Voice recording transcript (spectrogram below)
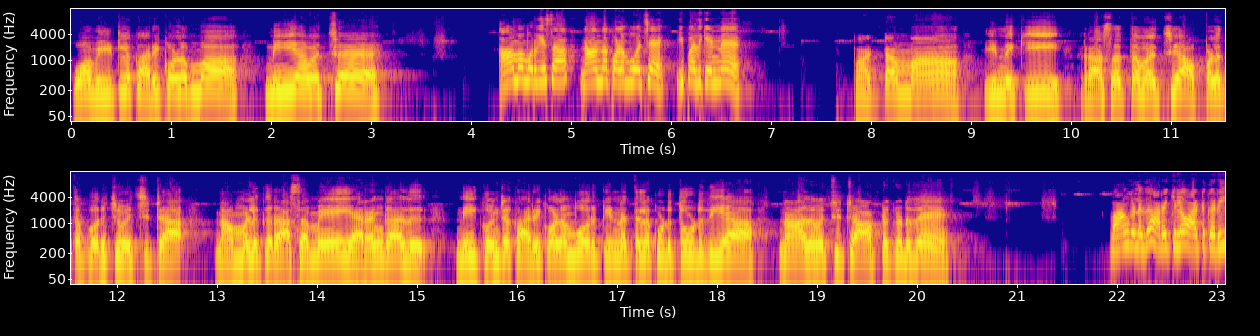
உன் வீட்டுல கறி குழம்பா? நீயா வச்ச? ஆமா முருகேசா நான் தான் குழம்பு வச்சேன். இப்போ அதுக்கு என்ன? பட்டம்மா இன்னைக்கு ரசத்தை வச்சு அப்பளத்தை பொரிச்சு வச்சுட்டா. நம்மளுக்கு ரசமே இறங்காது. நீ கொஞ்சம் கறி குழம்பு ஒரு கிண்ணத்துல கொடுத்து விடுதியா? நான் அதை வச்சு சாப்பிட்டுக்கிடுதேன். வாங்கினது அரை கிலோ ஆட்டுக்கறி.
